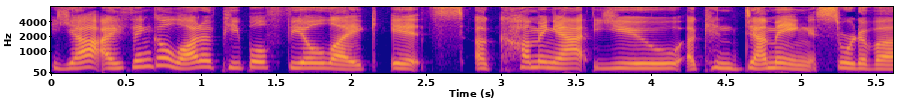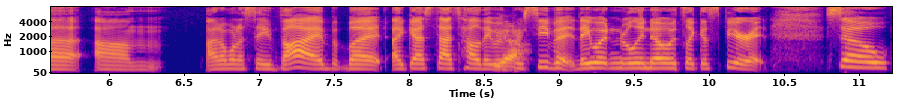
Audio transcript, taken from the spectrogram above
Yeah, I think a lot of people feel like it's a coming at you, a condemning sort of a um I don't want to say vibe, but I guess that's how they would Yeah. perceive it. They wouldn't really know it's like a spirit. So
